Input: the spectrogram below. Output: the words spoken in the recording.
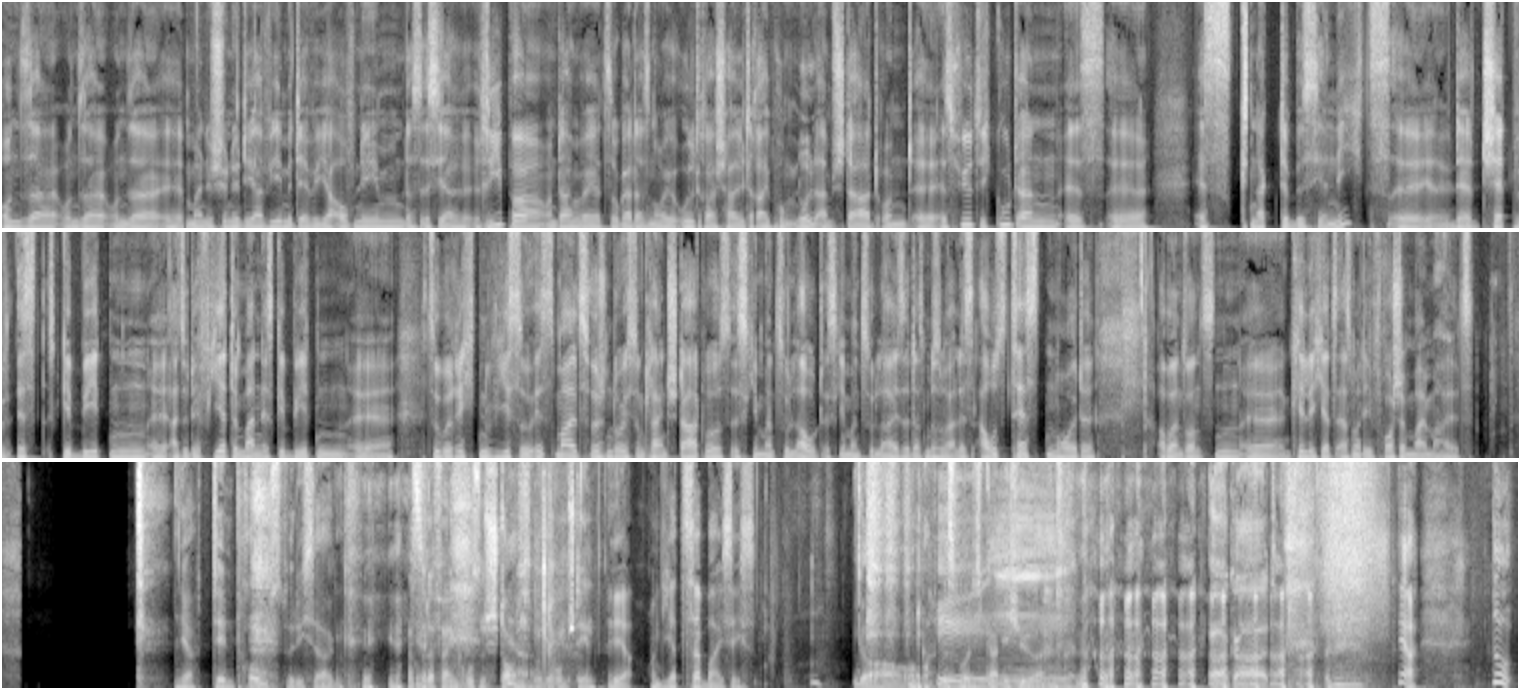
unser, unser, unser, äh, meine schöne DAW, mit der wir hier aufnehmen, das ist ja Reaper und da haben wir jetzt sogar das neue Ultraschall 3.0 am Start und äh, es fühlt sich gut an, es, äh, es knackte bisher nichts. Äh, der Chat ist gebeten, äh, also der vierte Mann ist gebeten, äh, zu berichten, wie es so ist, mal zwischendurch so einen kleinen Status. Ist jemand zu laut, ist jemand zu leise? Das müssen wir alles austesten heute. Aber ansonsten äh, kill ich jetzt erstmal den Frosch in meinem Hals. Ja, den Prost, würde ich sagen. Hast du dafür einen großen Storch Ja. um dir rumstehen? Ja, und jetzt zerbeiß ich's. Oh, das wollte ich gar nicht hören. Oh Gott. Ja, so.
